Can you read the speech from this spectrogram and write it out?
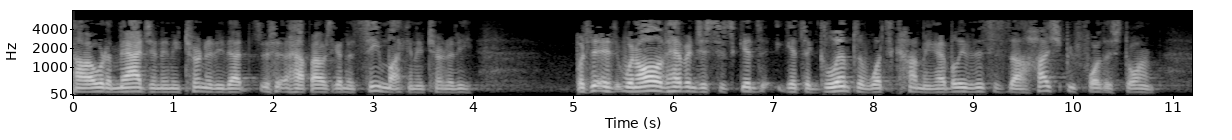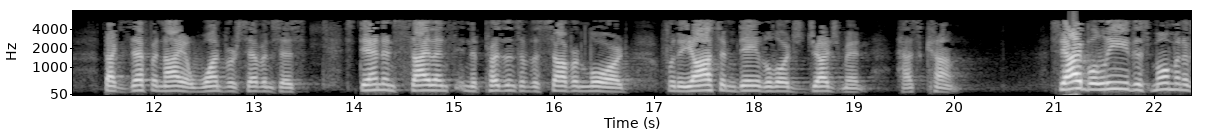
Now, I would imagine in eternity that half hour is going to seem like an eternity. But it, when all of heaven just, just gets, gets a glimpse of what's coming, I believe this is the hush before the storm. In fact, Zephaniah 1 verse 7 says, Stand in silence in the presence of the sovereign Lord, for the awesome day of the Lord's judgment has come. See, I believe this moment of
